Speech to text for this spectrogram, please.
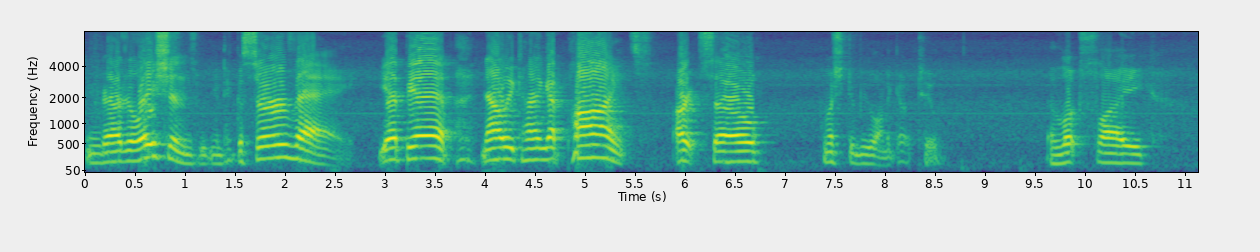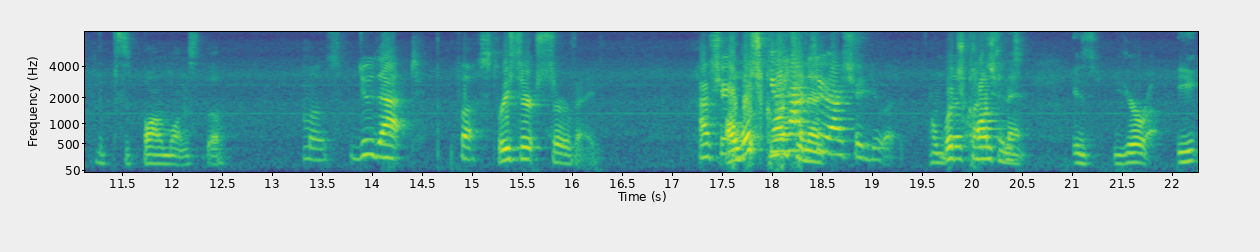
Congratulations, we can take a survey. Yep, yep. Now we can get points. Alright, so how much do we want to go to? It looks like the bottom one's the Most. Do that first. research survey. Actually, On which you have continent- to actually do it. On which continent is Europe? E-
